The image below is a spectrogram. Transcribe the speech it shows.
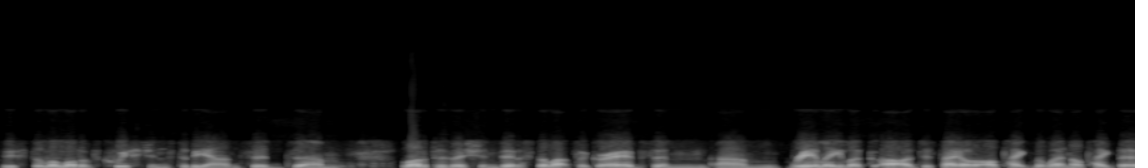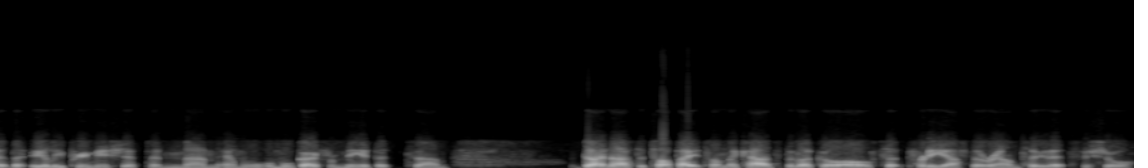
there's still a lot of questions to be answered. Um, a lot of positions that are still up for grabs, and um, really, look, I'll just say I'll, I'll, take the win. I'll take the, the early premiership, and um, and we'll we'll go from there. But um, don't know if the top eight's on the cards, but look, I'll, I'll sit pretty after round two. That's for sure.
